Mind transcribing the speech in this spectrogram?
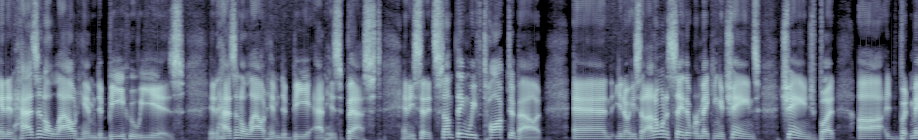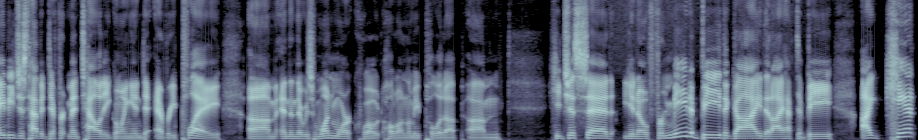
and it hasn't allowed him to be who he is. It hasn't allowed him to be at his best. And he said it's something we've talked about. And you know, he said I don't want to say that we're making a change, change, but uh, but maybe just have a different mentality going into every play. Um, and then there was one more quote. Hold on, let me pull it up. Um, he just said, you know, for me to be the guy that I have to be, I can't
